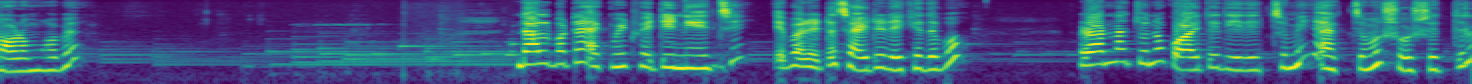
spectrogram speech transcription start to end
নরম হবে। ডাল বাটা এক মিনিট ফেটিয়ে নিয়েছি, এবার এটা সাইডে রেখে দেব। রান্নার জন্য কড়াইতে দিয়ে দিচ্ছি আমি এক চামচ সর্ষের তেল।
